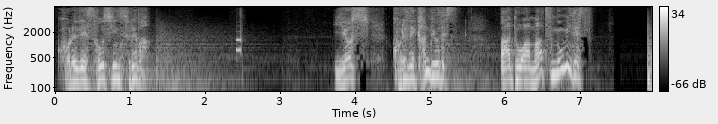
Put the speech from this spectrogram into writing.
これで送信すれば、よしこれで完了です。あとは待つのみです。五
